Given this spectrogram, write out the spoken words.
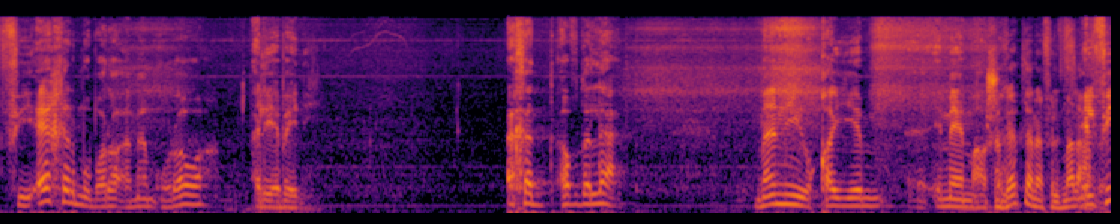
في آخر مباراة أمام أوراوا الياباني أخذ أفضل لاعب من يقيم آه، إمام عاشور جات لنا في الملعب الفي...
